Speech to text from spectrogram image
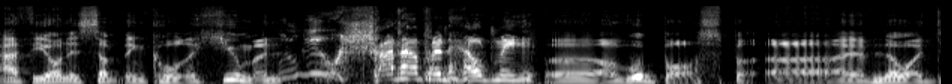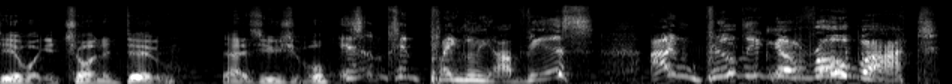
Athion is something called a human. Will you shut up and help me? Uh, I would, boss, but uh, I have no idea what you're trying to do, as usual. Isn't it plainly obvious? I'm building a robot!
